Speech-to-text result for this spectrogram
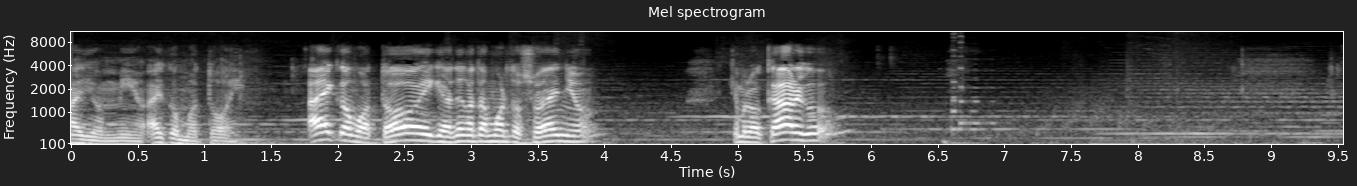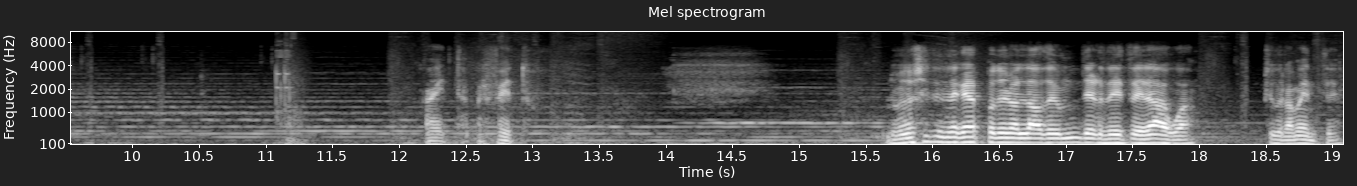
Ay, Dios mío, ay como estoy. Ay, como estoy, que no tengo tan muerto sueño. Que me lo cargo. Ahí está, perfecto. Lo menos si tendría que ponerlo al lado del de, del agua. Seguramente.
